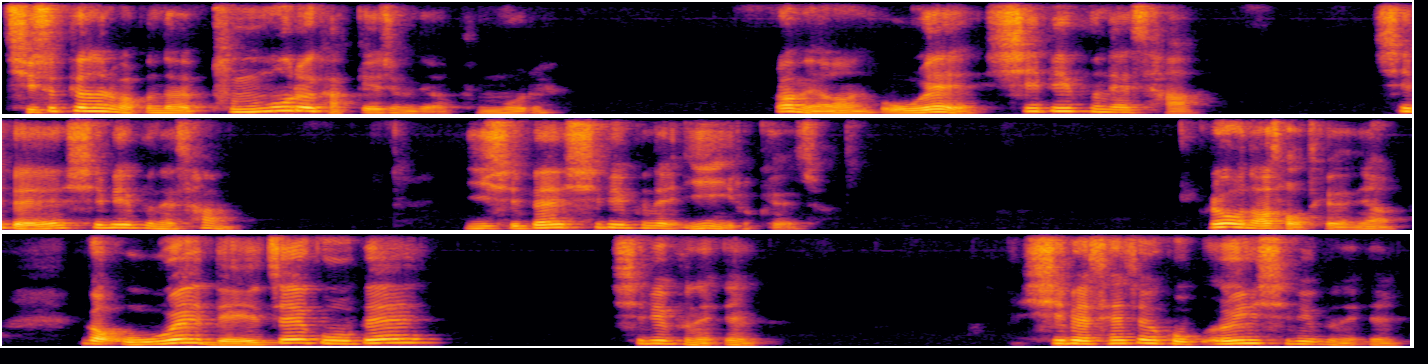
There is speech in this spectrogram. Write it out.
지수편으로 바꾼 다음에 분모를 갖게 해주면 돼요. 분모를. 그러면 5의 12분의 4, 10의 12분의 3, 20의 12분의 2 이렇게 되죠. 그리고 나서 어떻게 되냐? 그러니까 5의 4제곱의 12분의 1, 10의 세제곱의 12분의 1,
